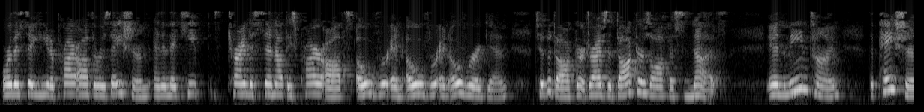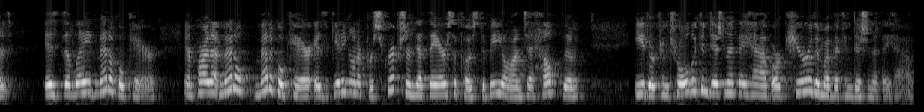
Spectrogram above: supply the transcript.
Or they say you need a prior authorization, and then they keep trying to send out these prior auths over and over and over again to the doctor. It drives the doctor's office nuts. In the meantime, the patient is delayed medical care. And part of that med- medical care is getting on a prescription that they are supposed to be on to help them either control the condition that they have or cure them of the condition that they have.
